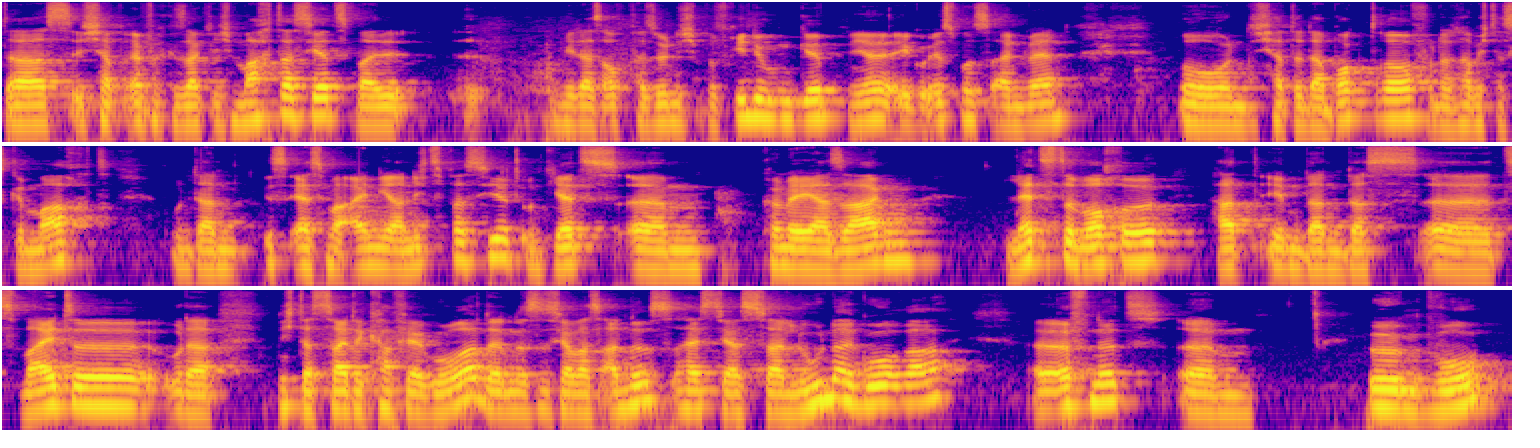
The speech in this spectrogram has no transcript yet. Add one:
dass ich habe einfach gesagt, ich mache das jetzt, weil mir das auch persönliche Befriedigung gibt, mir Egoismus ein Van. Und ich hatte da Bock drauf und dann habe ich das gemacht und dann ist erstmal ein Jahr nichts passiert und jetzt ähm, können wir ja sagen, letzte Woche hat eben dann das äh, zweite oder nicht das zweite Café Agora, denn das ist ja was anderes, heißt ja Saloon Agora eröffnet ähm, irgendwo.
